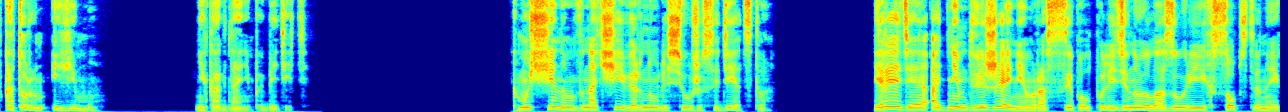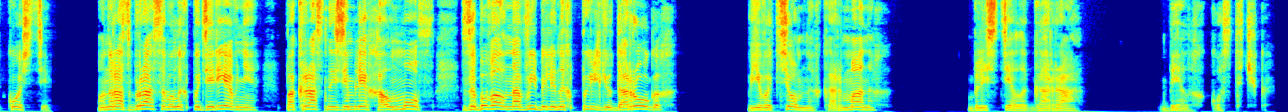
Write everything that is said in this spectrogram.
в котором и ему никогда не победить. К мужчинам в ночи вернулись ужасы детства. Иредия одним движением рассыпал по ледяной лазури их собственные кости. Он разбрасывал их по деревне, по красной земле холмов, забывал на выбеленных пылью дорогах. В его темных карманах блестела гора белых косточек.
